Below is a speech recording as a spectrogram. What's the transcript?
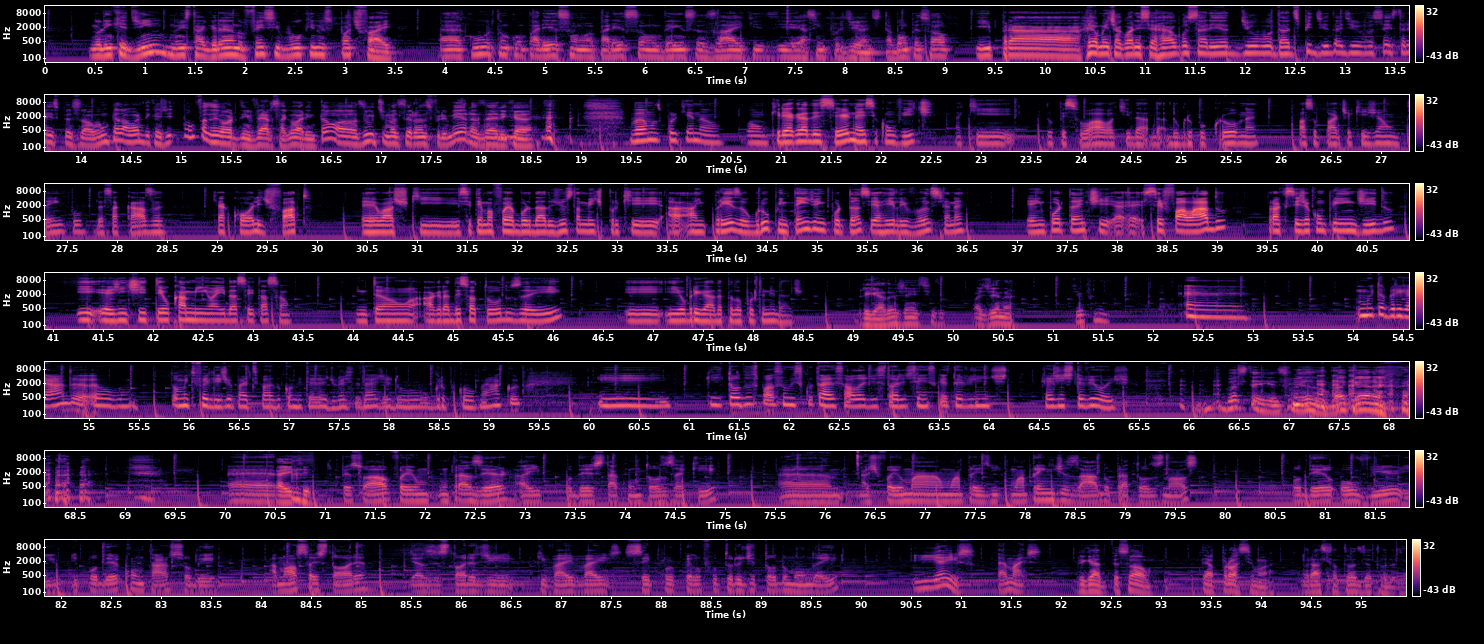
no LinkedIn, no Instagram, no Facebook e no Spotify. É, curtam, compareçam, apareçam, deem seus likes e assim por diante, tá bom, pessoal? E para realmente agora encerrar, eu gostaria de da despedida de vocês três, pessoal. Vamos pela ordem que a gente. Vamos fazer a ordem inversa agora, então? As últimas serão as primeiras, Érica? Vamos, por que não? Bom, queria agradecer né, esse convite aqui do pessoal aqui da, da, do Grupo Crow, né? Faço parte aqui já há um tempo dessa casa que acolhe de fato. É, eu acho que esse tema foi abordado justamente porque a, a empresa, o grupo, entende a importância e a relevância, né? É importante é, é ser falado para que seja compreendido e, a gente ter o caminho aí da aceitação. Então, agradeço a todos aí e, e obrigada pela oportunidade. Obrigado, gente. Imagina. Tiffany. É... Muito obrigada. Eu estou muito feliz de participar do Comitê da Diversidade do Grupo Comacro e que todos possam escutar essa aula de História de Ciência que, teve, que a gente teve hoje. Gostei, é isso mesmo, bacana. É, Kaique. Pessoal, foi um, um, prazer aí poder estar com todos aqui. É, acho que foi uma, um, um aprendizado para todos nós poder ouvir e, e, poder contar sobre a nossa história e as histórias de que vai vai ser por, pelo futuro de todo mundo aí. E é isso. Até mais. Obrigado, pessoal. Até a próxima. Um abraço a todos e a todas.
